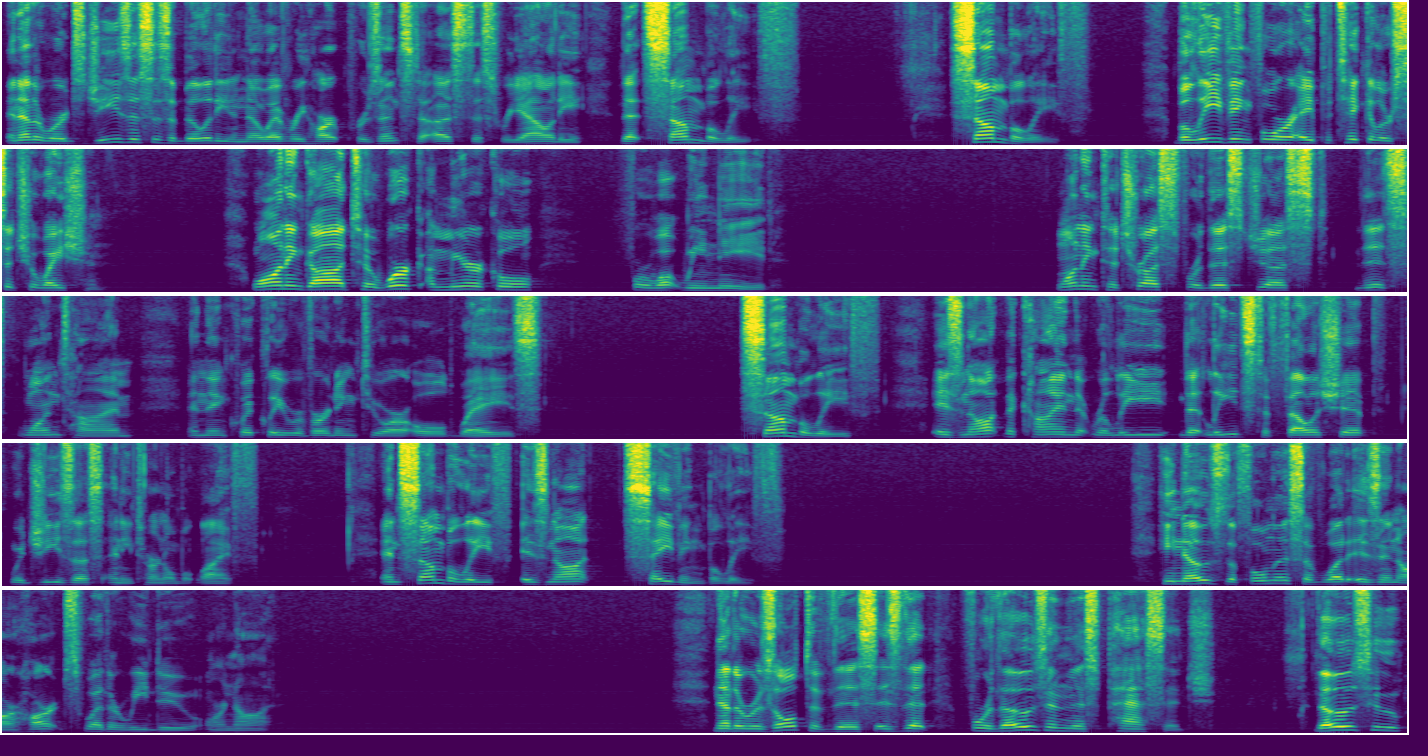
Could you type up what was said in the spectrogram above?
In other words, Jesus' ability to know every heart presents to us this reality that some belief, some belief, believing for a particular situation, wanting God to work a miracle for what we need, wanting to trust for this just this one time, and then quickly reverting to our old ways. Some belief is not the kind that, really, that leads to fellowship with Jesus and eternal life. And some belief is not saving belief. He knows the fullness of what is in our hearts, whether we do or not. Now, the result of this is that for those in this passage, those who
